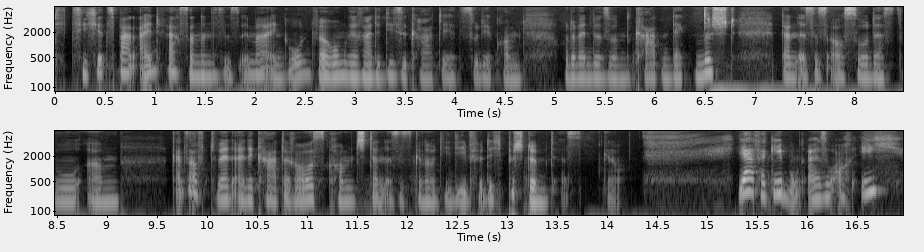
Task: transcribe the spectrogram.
die ziehe ich jetzt mal einfach, sondern es ist immer ein Grund, warum gerade diese Karte jetzt zu dir kommt. Oder wenn du so ein Kartendeck mischt, dann ist es auch so, dass du ähm, ganz oft, wenn eine Karte rauskommt, dann ist es genau die, die für dich bestimmt ist. Genau. Ja, Vergebung. Also auch ich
